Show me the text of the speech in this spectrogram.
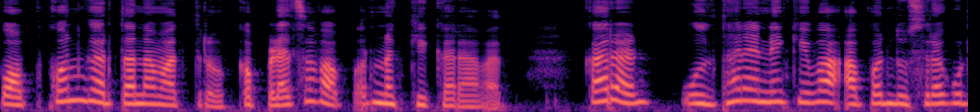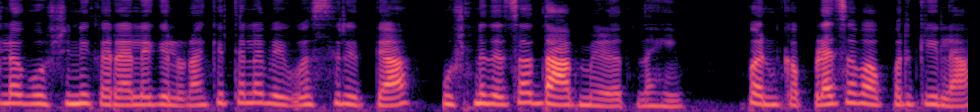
पॉपकॉर्न करताना मात्र कपड्याचा वापर नक्की करावात. कारण उलथाण्याने किंवा आपण दुसऱ्या कुठल्या गोष्टींनी करायला गेलो ना की त्याला व्यवस्थितरित्या उष्णतेचा दाब मिळत नाही. पण कपड्याचा वापर केला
